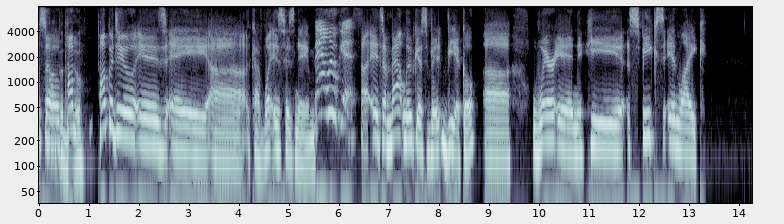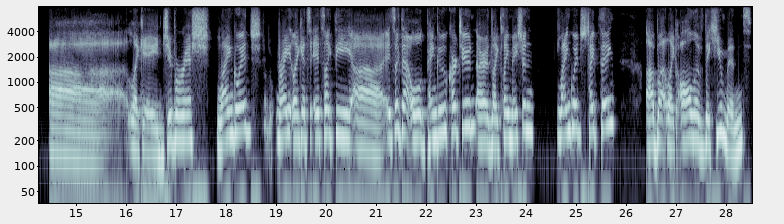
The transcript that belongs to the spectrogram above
So Pompidou. Pomp- Pompidou is a uh, God. What is his name? Matt Lucas. Uh, it's a Matt Lucas vi- vehicle, uh, wherein he speaks in like uh like a gibberish language right like it's it's like the uh it's like that old Pingu cartoon or like claymation language type thing uh but like all of the humans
